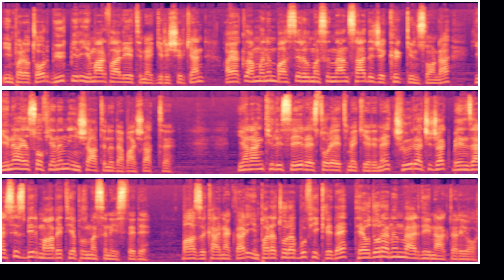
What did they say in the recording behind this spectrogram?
İmparator büyük bir imar faaliyetine girişirken ayaklanmanın bastırılmasından sadece 40 gün sonra yeni Ayasofya'nın inşaatını da başlattı. Yanan kiliseyi restore etmek yerine çığır açacak benzersiz bir mabet yapılmasını istedi. Bazı kaynaklar imparatora bu fikri de Theodora'nın verdiğini aktarıyor.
